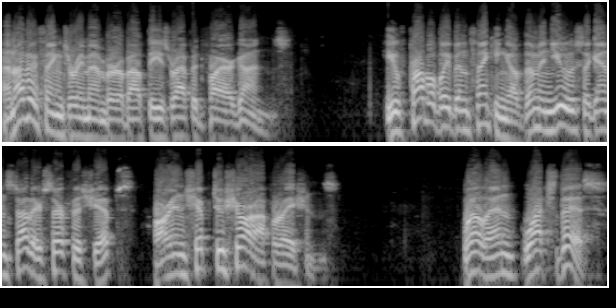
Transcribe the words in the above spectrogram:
Another thing to remember about these rapid fire guns. You've probably been thinking of them in use against other surface ships or in ship to shore operations. Well then, watch this.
